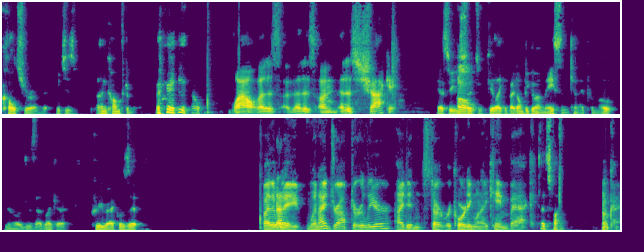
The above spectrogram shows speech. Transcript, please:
culture of it, which is uncomfortable. you know? Wow, that is that is un, that is shocking. Yeah, so you Oh. start to feel like if I don't become a mason, can I promote? You know, is that like a prerequisite? By the That- way, when I dropped earlier, I didn't start recording when I came back. That's fine. Okay.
